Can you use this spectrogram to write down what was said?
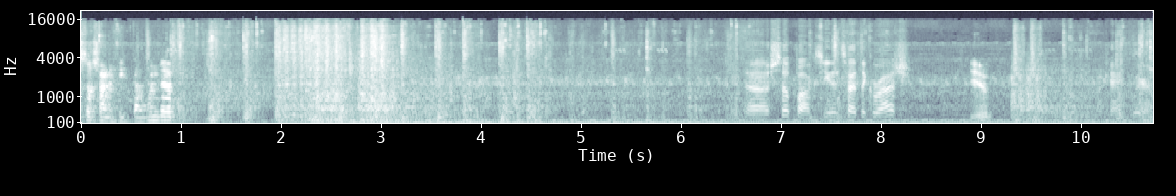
Still trying to peek that window. Uh, soapbox, you inside the garage? You? Okay, weird.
